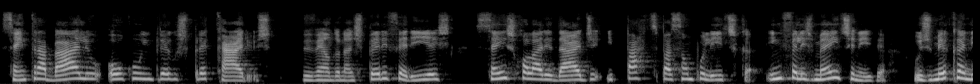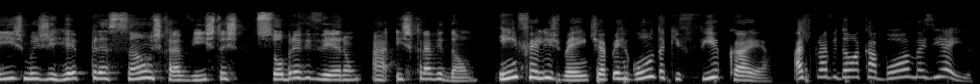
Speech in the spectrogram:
sem trabalho ou com empregos precários, vivendo nas periferias, sem escolaridade e participação política. Infelizmente, Nívia, os mecanismos de repressão escravistas sobreviveram à escravidão. Infelizmente, a pergunta que fica é: a escravidão acabou, mas e aí?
